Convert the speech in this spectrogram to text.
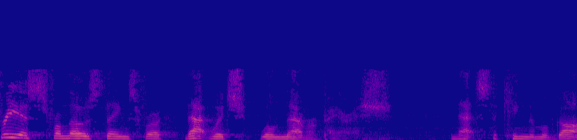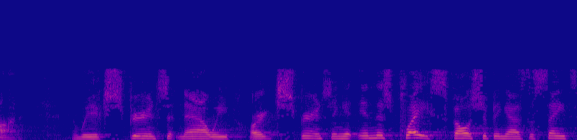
free us from those things for that which will never perish. And that's the kingdom of God. And we experience it now. We are experiencing it in this place, fellowshipping as the saints.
